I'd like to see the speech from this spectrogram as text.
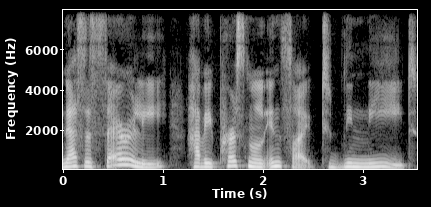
necessarily have a personal insight to the need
